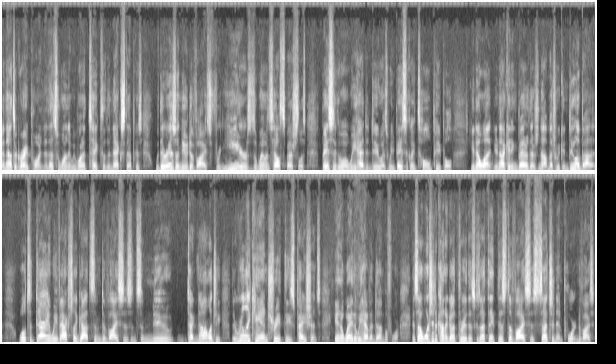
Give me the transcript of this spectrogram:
And that's a great point, and that's one that we want to take to the next step because there is a new device. For years, as a women's health specialist, basically what we had to do is we basically told people, you know what, you're not getting better, there's not much we can do about it. Well, today we've actually got some devices and some new technology that really can treat these patients in a way that we haven't done before. And so I want you to kind of go through this because I think this device is such an important device.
